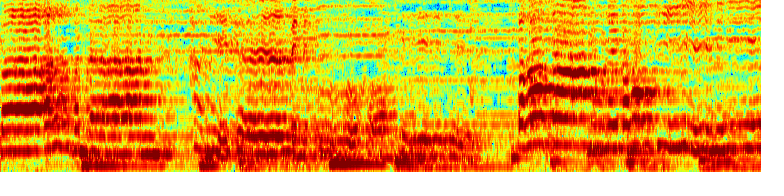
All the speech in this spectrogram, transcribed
ฟ้าบันดาล ให้เธอเป็นคู่ของพี่ฟ้าสร้างให้น้องพี่นี้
